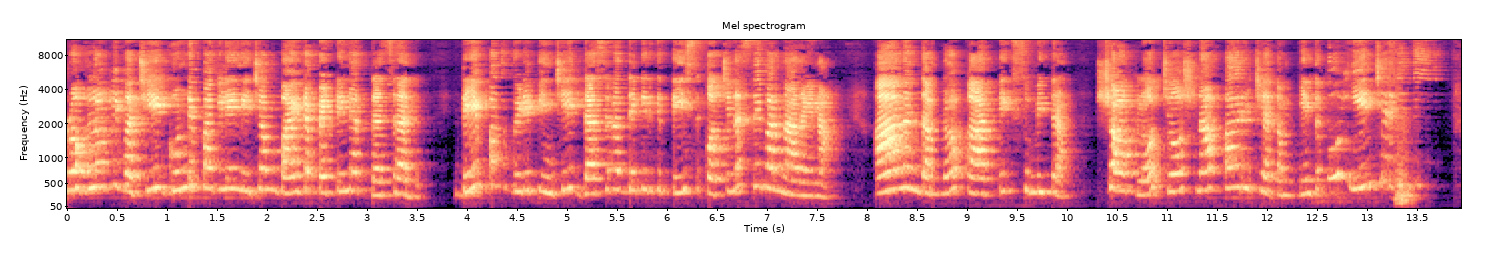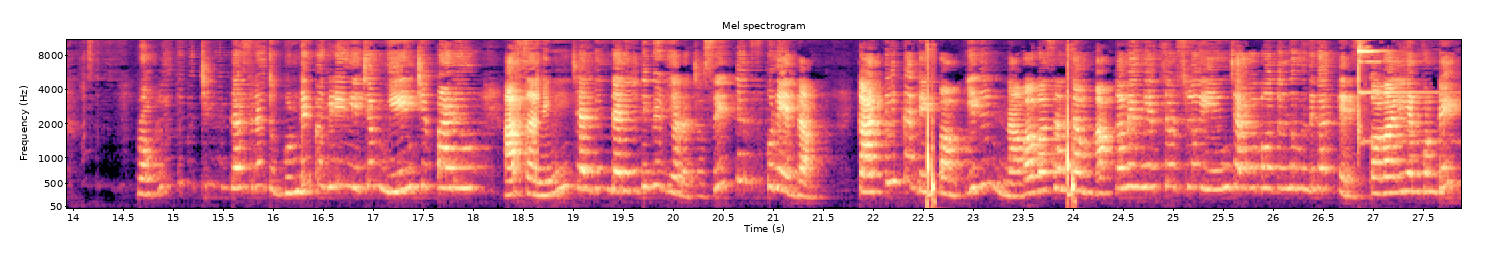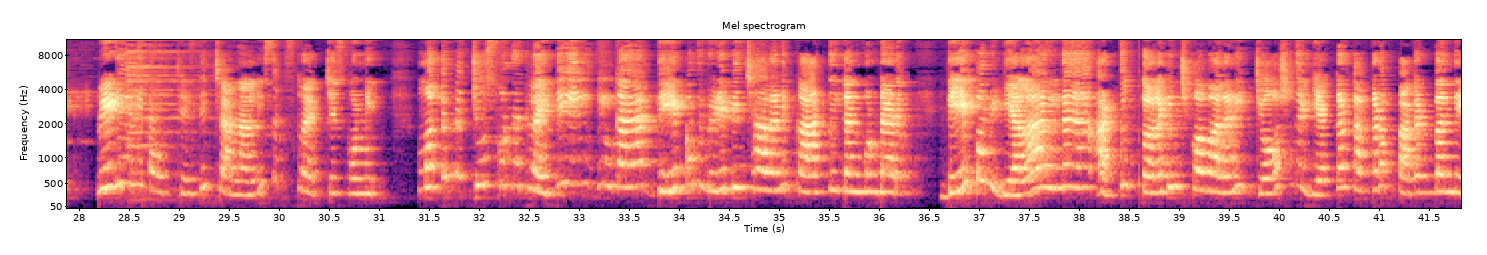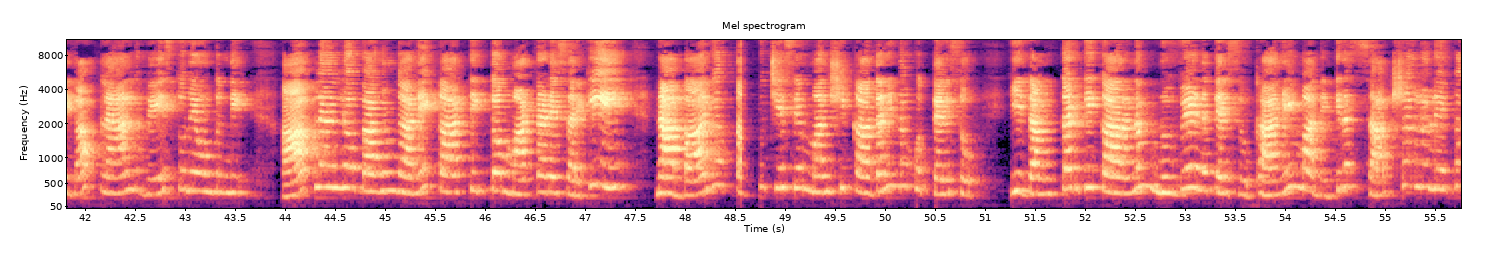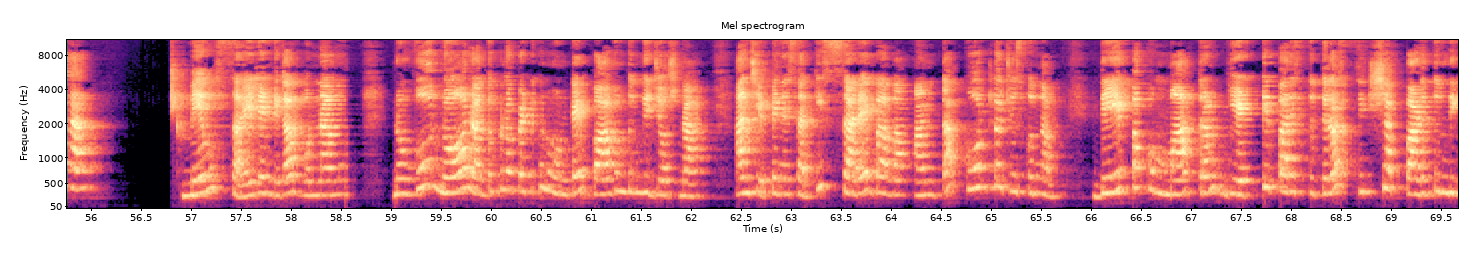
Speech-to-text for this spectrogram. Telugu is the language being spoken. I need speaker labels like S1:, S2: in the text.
S1: ప్రభులోకి వచ్చి గుండె పగిలి నిజం బయట పెట్టిన దశరథ్ దీపక్ విడిపించి దశరథ్ దగ్గరికి తీసుకొచ్చిన శివనారాయణ. ఆనందంలో కార్తీక్ సుమిత్ర షాక్లో జోష్న పారిచేతం ఇంతకు ఏం జరిగింది? స్పృహలోకి వచ్చిన దశరథ్ గుండె పగిలి నిజం ఏం చెప్పాడు? అసలు ఏం జరిగింది అనేది వీడియోలో చూసి తెలుసుకునేద్దాం. కార్తీక దీపం ఇది నవ వసంతం అప్కమింగ్ ఎపిసోడ్స్లో ఏం జరగబోతుందో ముందుగా తెలుసుకోవాలి అనుకుంటే వీడియోని లైక్ చేసి ఛానల్ని సబ్స్క్రైబ్ చేసుకోండి. మొత్తం చూసుకున్నట్లయితే ఇంకా దీపను విడిపించాలని కార్తీక్ అనుకుంటాడు. దీపను ఎలా అయినా అడ్డు తొలగించుకోవాలని జోష్న ఎక్కడికక్కడ పగడ్బందీగా ప్లాన్లు వేస్తూనే ఉంటుంది. ఆ ప్లాన్లో భాగంగానే కార్తీక్తో మాట్లాడేసరికి నా భార్య తప్పు చేసే మనిషి కాదని నాకు తెలుసు. ఇదంతటికి కారణం నువ్వే అని తెలుసు. కానీ మా దగ్గర సాక్ష్యాలు లేక మేము సైలెంట్గా ఉన్నాము. నువ్వు నోరు అదుపులో పెట్టుకుని ఉంటే బాగుంటుంది జోష్ణ అని చెప్పినేసరికి సరే బాబా అంతా కోర్టులో చూసుకుందాం. దీపకు మాత్రం ఎట్టి పరిస్థితిలో శిక్ష పడుతుంది.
